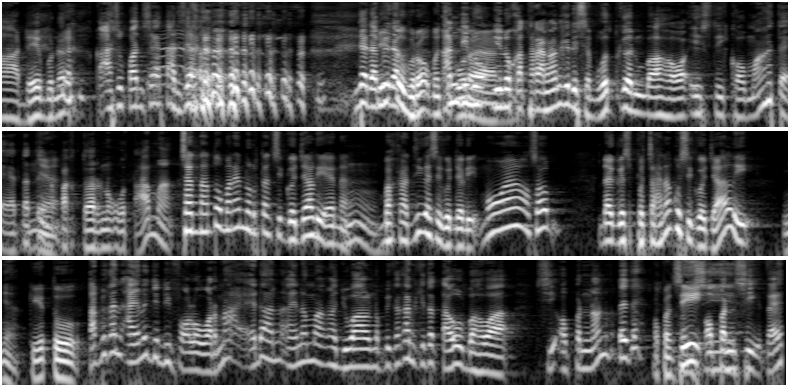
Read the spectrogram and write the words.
HD bener keasupan setan sih. Nya tapi Gitu, bro, kan mencek dino keterangan ge disebutkeun bahwa istiqomah teh eta teh Nya. faktor nu utama. Cantan tuh mana nurutan si Gojali enak. Bakal juga si Gojali. Moal so dages pecahna ku si Gojali. Nya. Gitu. Tapi kan akhirnya jadi followerna edan akhirnya mah ngajual nepi ka kan kita tahu bahwa si open non teh teh Open sea. open sea teh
